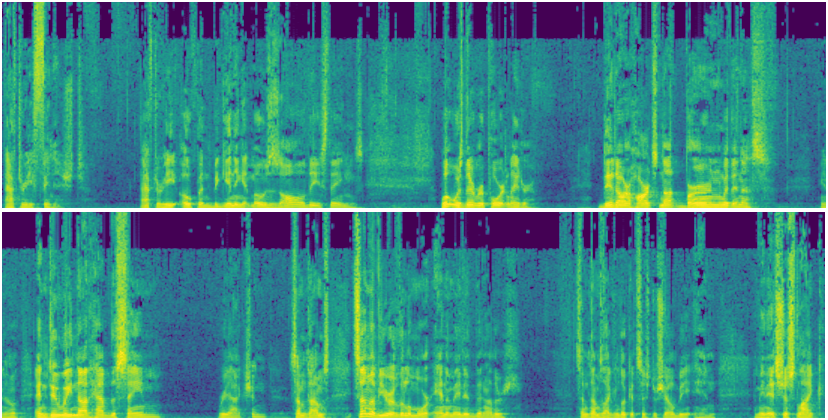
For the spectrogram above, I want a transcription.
after he finished, after he opened, beginning at Moses, all these things, what was their report later? Did our hearts not burn within us? You know, and do we not have the same reaction? Sometimes, some of you are a little more animated than others. Sometimes I can look at Sister Shelby, and I mean, it's just like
